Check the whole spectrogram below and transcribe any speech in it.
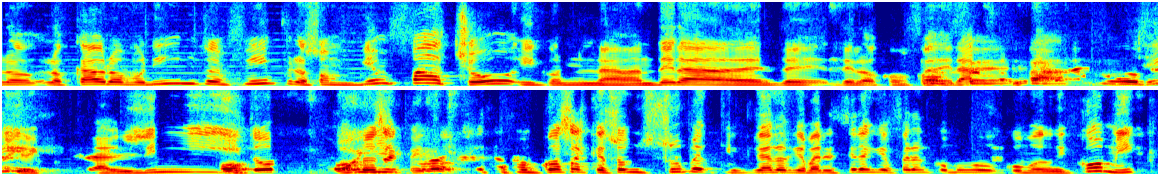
los, cabros bonitos, en fin, pero son bien fachos y con la bandera de, los confederados, y todo. Oye, pero... Estas son cosas que son súper, claro, que pareciera que fueran como, como de cómic,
